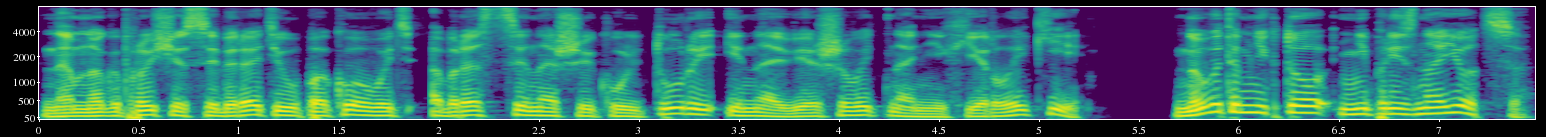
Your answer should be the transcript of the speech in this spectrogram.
Намного проще собирать и упаковывать образцы нашей культуры и навешивать на них ярлыки. Но в этом никто не признается.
